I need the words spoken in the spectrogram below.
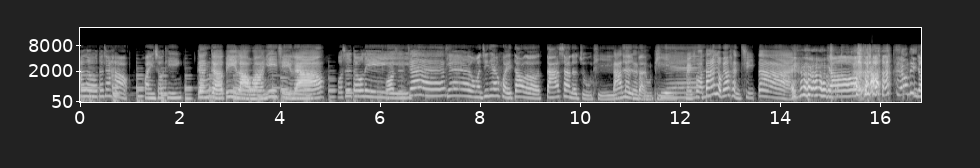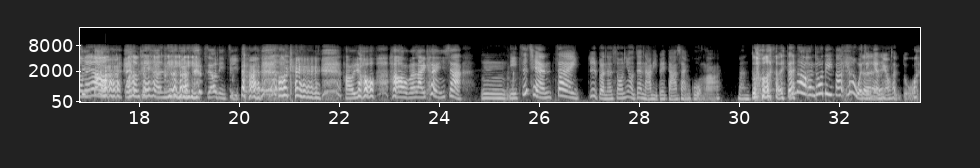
Hello，大家好，欢迎收听跟隔壁老王一起聊。我是兜里，我是 Jess。耶我们今天回到了搭讪的主题，搭讪日本的主题篇，没错，大家有没有很期待？有 只要你期有没待有？我很配合你。只要你期待，OK，好哟，好，我们来看一下，嗯，你之前在日本的时候，你有在哪里被搭讪过吗？蛮多的，真的很多地方，因为我经验对没有很多，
